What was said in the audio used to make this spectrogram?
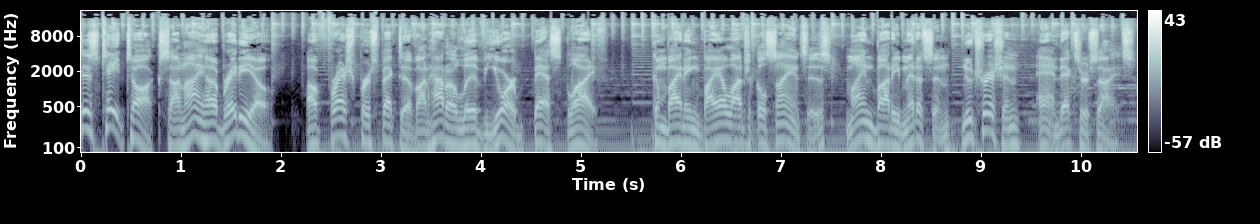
is Tate Talks on iHub Radio, a fresh perspective on how to live your best life, combining biological sciences, mind body medicine, nutrition, and exercise.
